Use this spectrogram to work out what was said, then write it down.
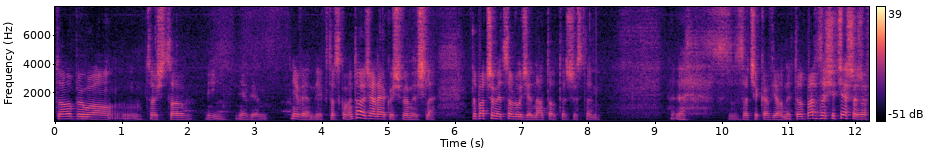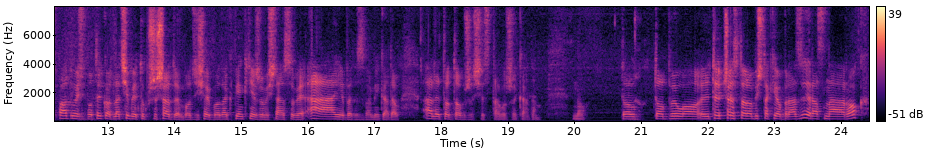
To było coś, co mi, nie wiem, nie wiem jak to skomentować, ale jakoś wymyślę. Zobaczymy, co ludzie na to. Też jestem e, z- zaciekawiony. To bardzo się cieszę, że wpadłeś, bo tylko dla ciebie tu przyszedłem, bo dzisiaj było tak pięknie, że myślałem sobie, a nie będę z wami gadał, ale to dobrze się stało, że gadam. No. To, to było. y, Ty często robisz takie obrazy? Raz na rok?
